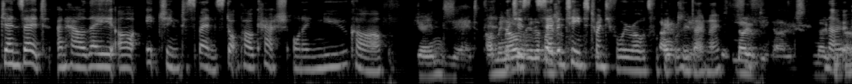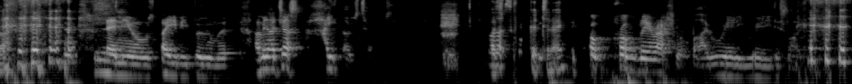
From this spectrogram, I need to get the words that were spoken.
Gen Z and how they are itching to spend stockpile cash on a new car. Gen Z. I mean, which is 17 most... to 24 year olds for people who don't know. Nobody knows. Nobody no. knows. Millennials, baby boomers. I mean, I just hate those terms. Well, that's, that's good to know. It's probably irrational, but I really, really dislike it.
